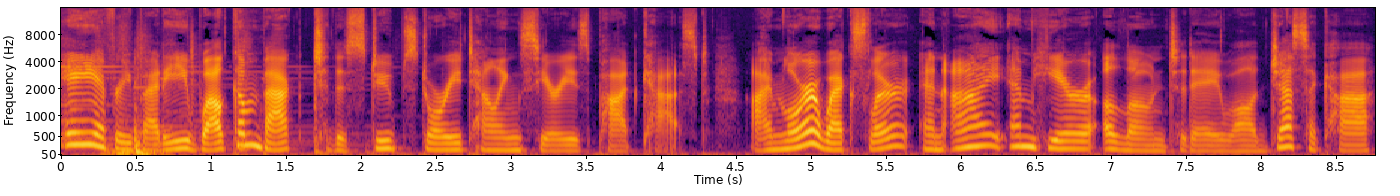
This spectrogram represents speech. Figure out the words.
Hey, everybody, welcome back to the Stoop Storytelling Series podcast. I'm Laura Wexler, and I am here alone today while Jessica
